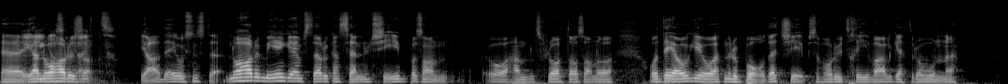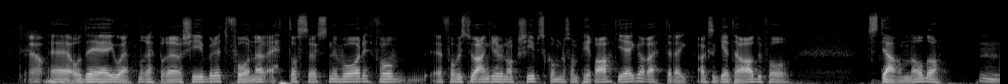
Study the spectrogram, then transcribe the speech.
Eh, ja, nå har du sånn. Ja, det jeg også syns det. Nå har du minigames der du kan sende ut skip og sånn, og handelsflåter og sånn, og, og det òg er jo at når du border et skip, så får du tre valg etter du har vunnet. Ja. Eh, og det er jo enten reparere skipet ditt, få ned ettersøksnivået ditt, for, for hvis du angriper nok skip, så kommer det sånn piratjeger etter deg. Altså GTA, du får stjerner, da. Mm.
